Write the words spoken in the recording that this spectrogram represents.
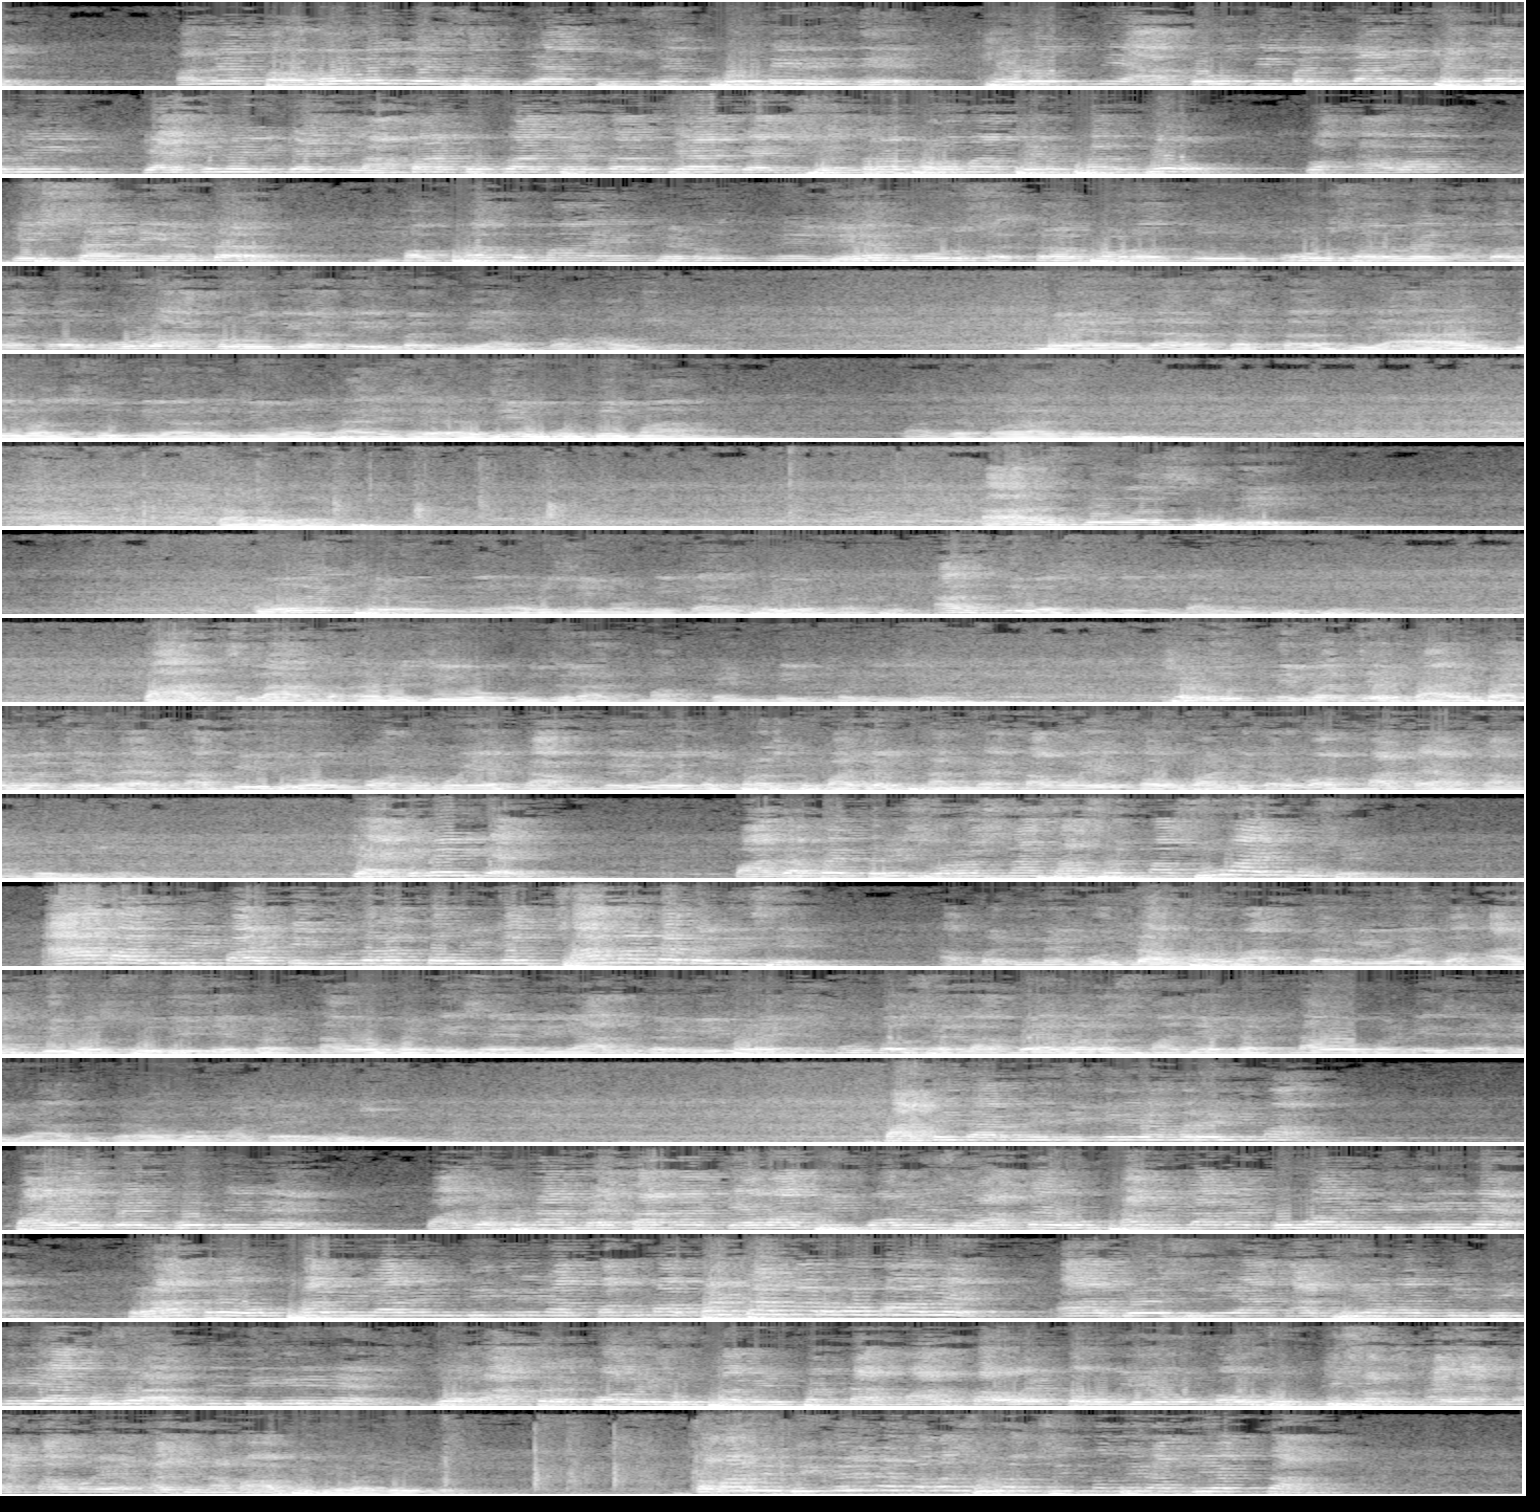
અને પ્રમોલિગેશન જ્યાં થયું છે, ખોટી રીતે ખેડૂતની આકૃતિ બદલાની ખેતરની, ક્યાંક ને ક્યાંક લાંબા ટૂંકા ખેતર થયા, ક્યાંક ક્ષેત્રફળમાં ફેરફાર થયો, તો આવા કિસ્સાની અંદર મફતમાં એ ખેડૂતને જે મૂળ ક્ષેત્રફળ હતું, મૂળ સર્વે નંબર હતો, મૂળ આકૃતિ હતી બદલી આપવામાં આવશે. બે હજાર સત્તરથી આજ દિવસ સુધી અરજીઓ થાય છે. હજી સુધીમાં ભાજપ વાળા છે આજ દિવસ સુધી કોઈ ખેડૂતની અરજીનો નિકાલ થયો નથી. આજ દિવસ સુધી નિકાલ નથી થયો. પાંચ લાખ અરજીઓ ગુજરાતમાં પેન્ડિંગ પડી છે. ખેડૂતની વચ્ચે ભાઈ ભાઈ વચ્ચે વેરના બીજ રોપવાનું કોઈએ કામ કર્યું હોય તો ભ્રષ્ટ ભાજપના નેતાઓએ કૌભાંડ કરવા માટે આ કામ કર્યું છે. ક્યાંક ને ક્યાંક ભાજપે ત્રીસ વર્ષના શાસનમાં શું આપ્યું છે? આમ આદમી પાર્ટી ગુજરાતનો વિકલ્પ શા માટે બની છે? આ બંને મુદ્દા પર વાત કરવી હોય તો આજ દિવસ સુધી જે ઘટનાઓ ઘટી છે એને યાદ કરવી પડે. હું તો છેલ્લા બે વર્ષમાં જે ઘટનાઓ ઘટી છે એને યાદ કરાવવા માટે આવ્યો છું. પાટીદારની દીકરી અમરેલીમાં પાયલબેન ગોટીને ભાજપના નેતાના કહેવાથી પોલીસ રાતે ઉઠાવી લાવે કુંવારી દીકરીને. રાત્રે ઉઠાવી લાવીને દીકરીના પગમાં પટ્ટા મારવામાં આવે. આ દેશની આ કાઠિયાવાડની દીકરી, આ ગુજરાતની દીકરીને જો રાત્રે પોલીસ ઉઠાવીને પટ્ટા મારતા હોય તો હું એવું કહું છું, કિશોર ખાયા નેતાઓએ રાજીનામા આપી દેવા જોઈએ. તમારી દીકરીને તમે સુરક્ષિત નથી રાખી શકતા.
